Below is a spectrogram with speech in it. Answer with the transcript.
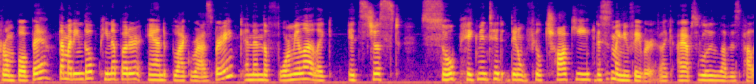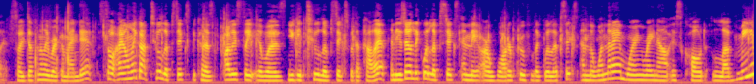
rompope, tamarindo, peanut butter, and black raspberry. And then the formula, like, it's just so pigmented they don't feel chalky. This is my new favorite. Like i absolutely love this palette so i definitely recommend it. So i only got two lipsticks because obviously it was you get two lipsticks with a palette. And these are liquid lipsticks and they are waterproof liquid lipsticks. And the one that i am wearing right now is called love me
